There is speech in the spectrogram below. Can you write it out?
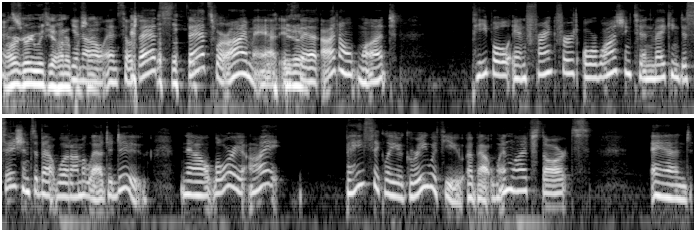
I That's- agree with you 100% you know and so that's that's where i'm at is Yeah. that i don't want people in Frankfort or washington making decisions about what i'm allowed to do. Now lori i basically agree with you about when life starts and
